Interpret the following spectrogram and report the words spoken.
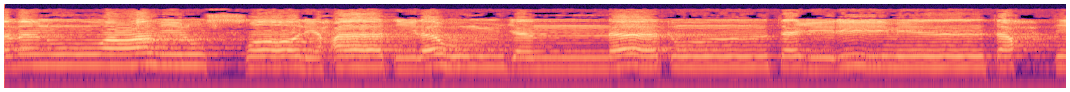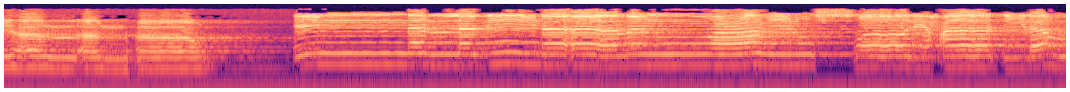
آمنوا وعملوا الصالحات لهم جنات تجري من تحتها الأنهار. إن الذين آمنوا وعملوا الصالحات لهم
